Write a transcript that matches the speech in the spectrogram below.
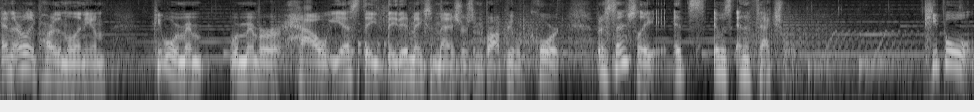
in the early part of the millennium, people remember remember how yes they, they did make some measures and brought people to court, but essentially it's it was ineffectual. People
